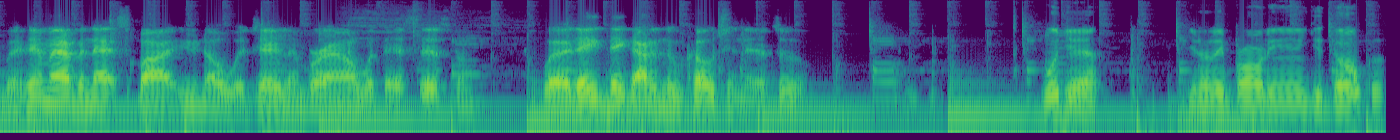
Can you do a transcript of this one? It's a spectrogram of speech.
with him having that spot, you know, with Jaylen Brown with that system, well, they they got a new coach in there too. Well, yeah, you know they brought in Udoka,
